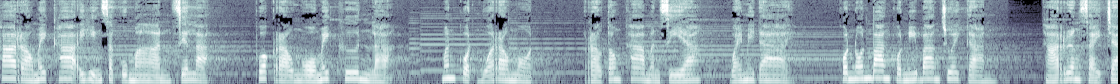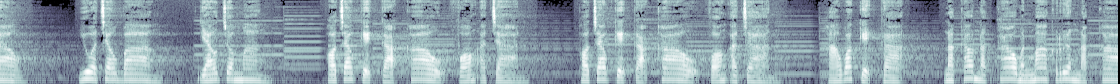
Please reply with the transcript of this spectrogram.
ถ้าเราไม่ฆ่าไอหิงสกุมารเสียละพวกเราโง่ไม่ขึ้นละ่ะ มันกดหัวเราหมด เราต้องฆ่ามันเสีย ไว้ไม่ได้ คนโน้นบ้างคนนี้บ้างช่วยกัน หาเรื่องใส่เจ้า ยั่วเจ้าบ้าง ย้าวเจ้ามั่ง พอเจ้าเกะกะเข้าฟ้องอาจารย์ พอเจ้าเกะกะเข้าฟ้องอาจารย์ หาว่าเกะกะหนักเข้าหนักเข้ามันมากเรื่องหนักเข้า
